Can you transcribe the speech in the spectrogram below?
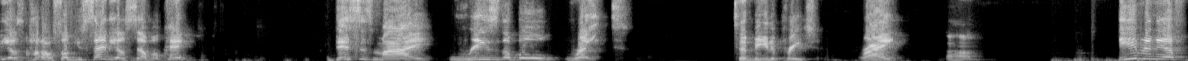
hold on, so if you say to yourself, okay, this is my reasonable rate to be the preacher, right? Uh huh. Even if,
